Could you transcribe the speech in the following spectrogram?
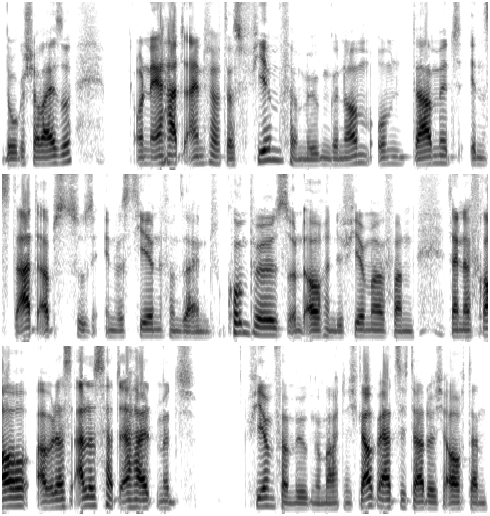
logischerweise, und er hat einfach das Firmenvermögen genommen, um damit in Startups zu investieren von seinen Kumpels und auch in die Firma von seiner Frau. Aber das alles hat er halt mit Firmenvermögen gemacht. Und ich glaube, er hat sich dadurch auch dann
